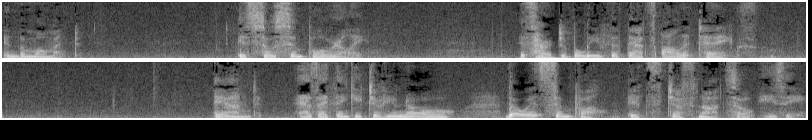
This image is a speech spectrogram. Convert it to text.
in the moment. It's so simple, really. It's hard to believe that that's all it takes. And, as I think each of you know, though it's simple, it's just not so easy.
